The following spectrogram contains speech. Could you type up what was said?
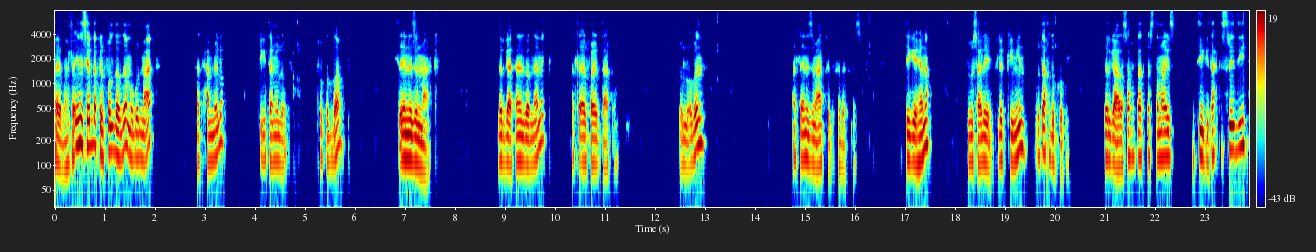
طيب هتلاقيني سايب لك ال folder ده موجود معاك. هتحمله تيجي تعمله فك الضغط. تلاقيه نزل معاك. نرجع تاني للبرنامج. هتلاقي ال file بتاعك أهو. تقول له open هتلاقيه نزل معاك. كده كده كلاسيك تيجي هنا تدوس عليه click يمين وتاخده copy ترجع على الصفحه بتاعت customize وتيجي تحت 3 D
